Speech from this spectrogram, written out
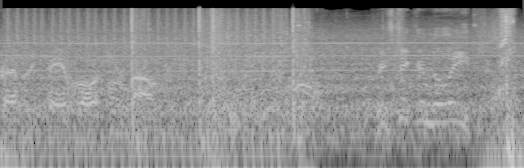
Friendly payload inbound. We've taken the lead.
